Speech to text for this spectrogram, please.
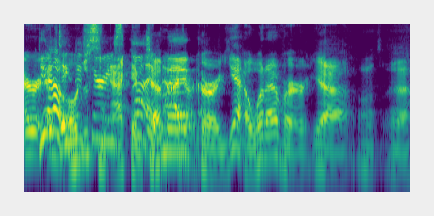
or yeah, a or just an dignitary's son. Academic, or yeah, whatever. Yeah. Uh,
